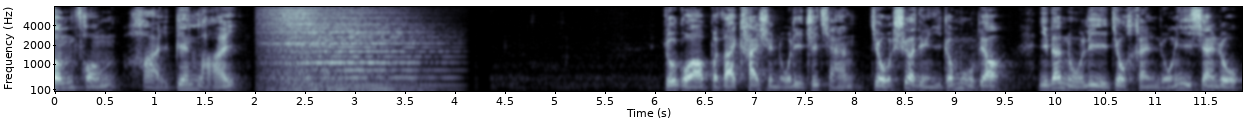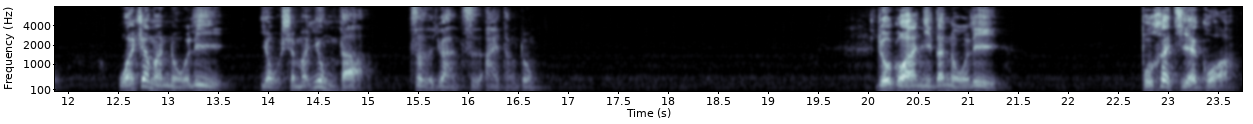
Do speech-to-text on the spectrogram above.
风从海边来。如果不在开始努力之前就设定一个目标，你的努力就很容易陷入“我这么努力有什么用”的自怨自艾当中。如果你的努力不和结果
